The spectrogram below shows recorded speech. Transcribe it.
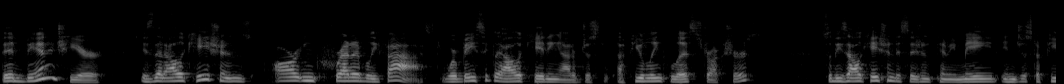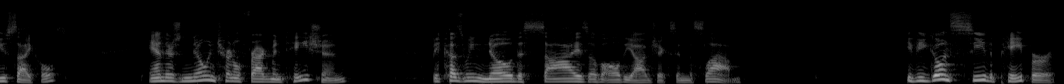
The advantage here is that allocations are incredibly fast. We're basically allocating out of just a few linked list structures. So these allocation decisions can be made in just a few cycles. And there's no internal fragmentation because we know the size of all the objects in the slab. If you go and see the paper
